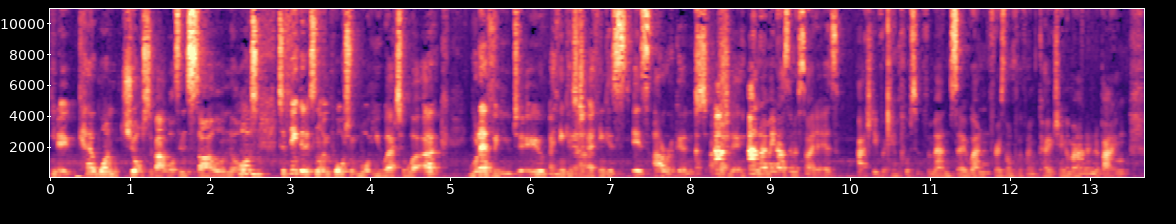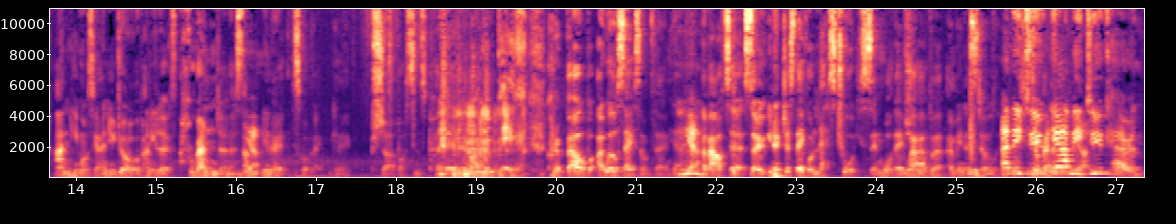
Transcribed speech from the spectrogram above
you know care one jot about what's in style or not mm-hmm. to think that it's not important what you wear to work, whatever you do. I think is I think is is arrogant actually. And, and I mean, as an aside, it is actually really important for men. So when, for example, if I'm coaching a man in a bank and he wants to get a new job and he looks horrendous, Yeah. and you know, he's got like you know shirt buttons put in and like a big kind of belt, but I will say something Yeah. about it. So you know, just they've got less choice in what they wear, but I mean, it's still And they do, relevant, yeah, and they do care. And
